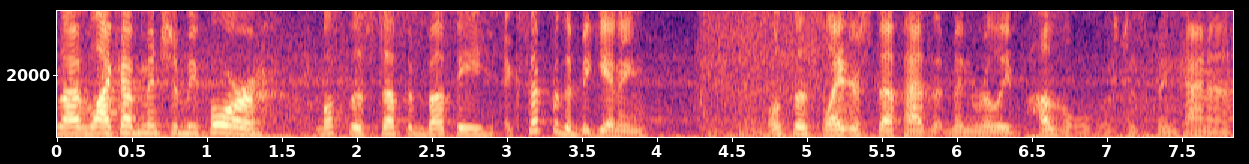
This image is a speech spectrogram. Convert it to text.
Like I've mentioned before, most of the stuff in Buffy, except for the beginning, most of this later stuff hasn't been really puzzles. It's just been kind of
